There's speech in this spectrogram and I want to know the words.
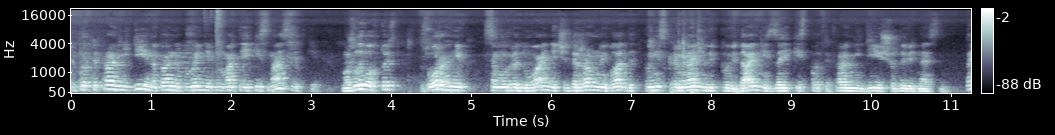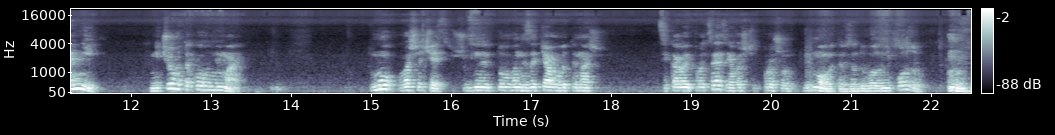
то протиправні дії, напевно, повинні мати якісь наслідки. Можливо, хтось з органів самоврядування чи державної влади поніс кримінальну відповідальність за якісь протиправні дії щодо віднесення. Та ні, нічого такого немає. Тому, ваша честь, щоб не того не затягувати наш цікавий процес, я вас ще прошу відмовити в задоволенні позову в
